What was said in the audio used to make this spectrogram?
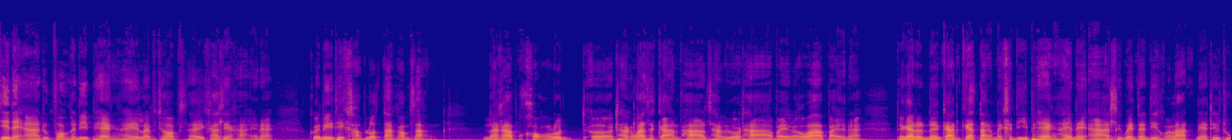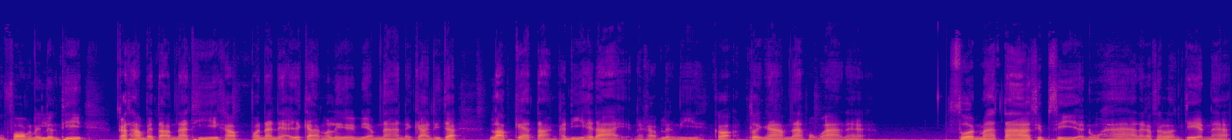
ที่ในอาถูกฟ้องคดีแพ่งให้รับผิดชอบใช้ค่าเสียหายนะกรณีที่ขับรถตามคำสั่งนะครับของรถเอ่อทางราชการพาช่างโยธาไปแล้วว่าไปนะเป็นการดำเนินการแก้ต่างในคดีแพ่งให้ในอาซึ่งเป็นเจ้าหน้าที่ของรัฐเนี่ยที่ถูกฟ้องในเรื่องที่กระทำไปตามหน้าที่ครับเพราะนั้นเนี่ยอัยการก็เลยมีอำนาจในการที่จะรับแก้ต่างคดีให้ได้นะครับเรื่องนี้ก็สวยงามนะผมว่านะฮะส่วนมาตรา 14 อนุ 5 นะครับถ้าสังเกตนะฮะ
